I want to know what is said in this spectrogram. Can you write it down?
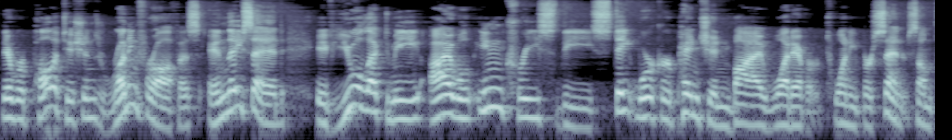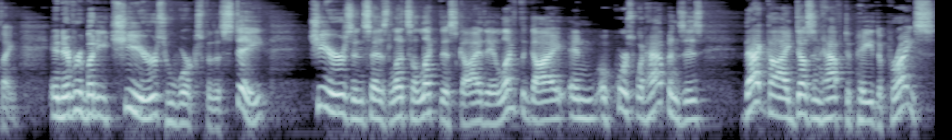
there were politicians running for office, and they said, if you elect me, I will increase the state worker pension by whatever, 20% or something. And everybody cheers who works for the state, cheers and says, let's elect this guy. They elect the guy. And of course, what happens is that guy doesn't have to pay the price.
